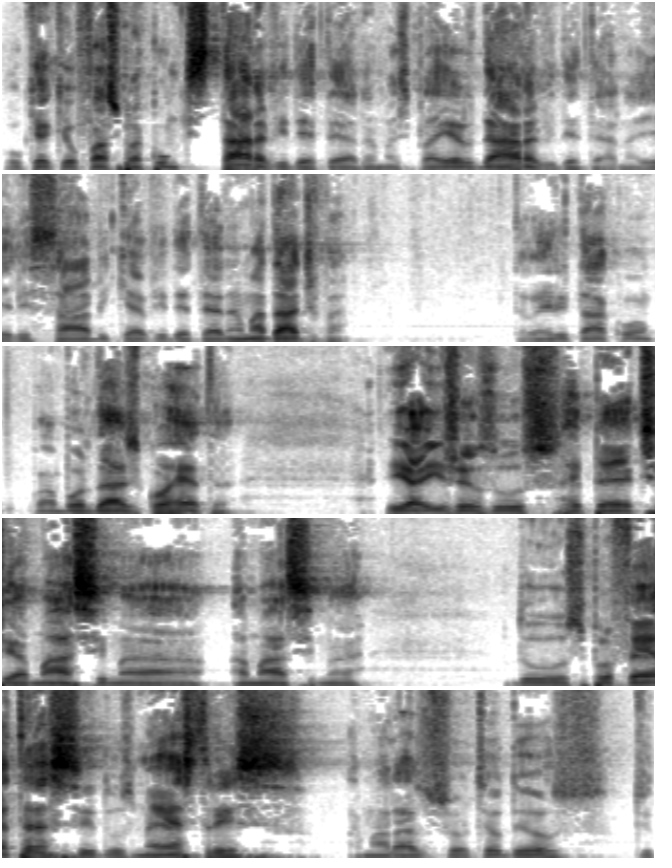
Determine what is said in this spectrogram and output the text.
o que é que eu faço para conquistar a vida eterna, mas para herdar a vida eterna. Ele sabe que a vida eterna é uma dádiva. Então ele está com a abordagem correta. E aí Jesus repete a máxima, a máxima dos profetas e dos mestres: amarás o Senhor teu Deus de,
